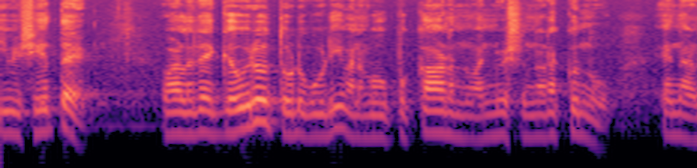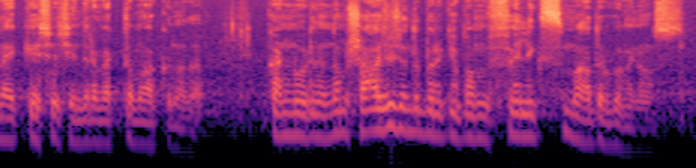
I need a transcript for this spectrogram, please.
ഈ വിഷയത്തെ വളരെ ഗൗരവത്തോടു കൂടി വനംവകുപ്പ് കാണുന്നു അന്വേഷണം നടക്കുന്നു എന്നാണ് കെ ശശീന്ദ്രൻ വ്യക്തമാക്കുന്നത്. കണ്ണൂരിൽ നിന്നും ഷാജു ചന്ദ്രപുരയ്ക്കൊപ്പം ഫെലിക്സ് മാതൃഭൂമിനോസ്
